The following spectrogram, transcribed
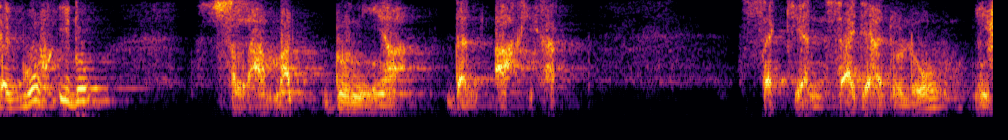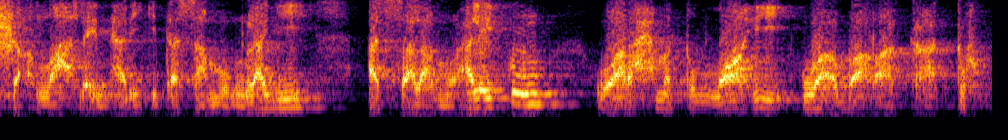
teguh hidup selamat dunia dan akhirat. Sekian saja dulu. InsyaAllah lain hari kita sambung lagi. Assalamualaikum warahmatullahi wabarakatuh.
